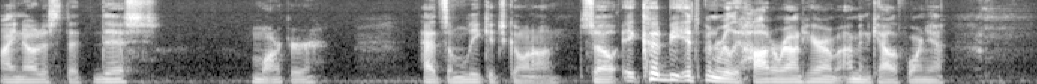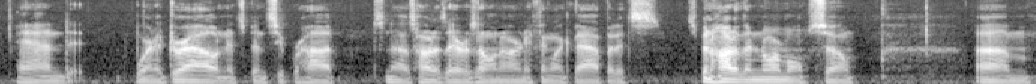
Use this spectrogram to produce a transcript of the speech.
I noticed that this marker had some leakage going on. So it could be, it's been really hot around here. I'm, I'm in California and we're in a drought and it's been super hot. It's not as hot as Arizona or anything like that, but it's it's been hotter than normal. So um,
